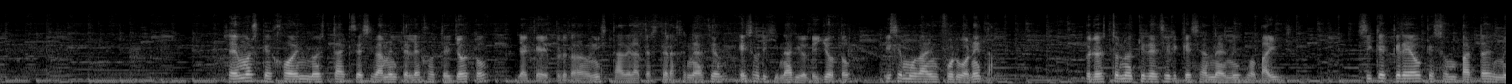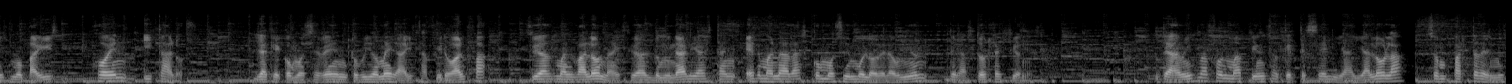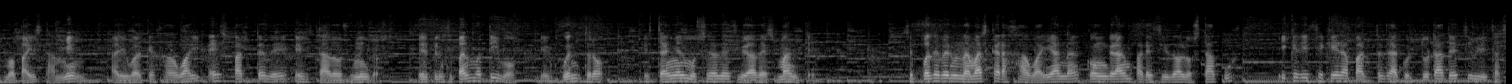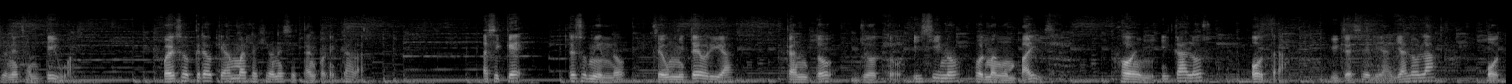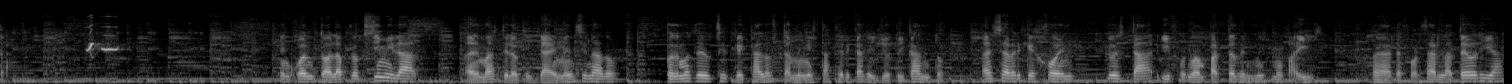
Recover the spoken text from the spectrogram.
Sabemos que Hoenn no está excesivamente lejos de Yoto, ya que el protagonista de la tercera generación es originario de Yoto y se muda en furgoneta. Pero esto no quiere decir que sean del mismo país. Sí que creo que son parte del mismo país Hoenn y Kalos, ya que como se ve en Rubio Omega y Zafiro Alpha, Ciudad Malvalona y Ciudad Luminaria están hermanadas como símbolo de la unión de las dos regiones. De la misma forma pienso que Teselia y Alola son parte del mismo país también, al igual que Hawái es parte de Estados Unidos. El principal motivo y encuentro está en el Museo de Ciudad de Esmalte. Se puede ver una máscara hawaiana con gran parecido a los tapus y que dice que era parte de la cultura de civilizaciones antiguas. Por eso creo que ambas regiones están conectadas. Así que, resumiendo, según mi teoría, Kanto, Yoto y Sino forman un país, Hoenn y Kalos otra, y Teselia y Alola otra. En cuanto a la proximidad, además de lo que ya he mencionado, podemos deducir que Kalos también está cerca de Yoto y Kanto, al saber que Hoenn lo está y forman parte del mismo país. Para reforzar la teoría,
